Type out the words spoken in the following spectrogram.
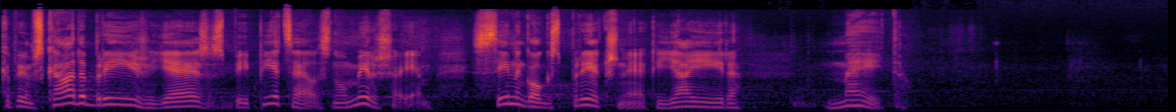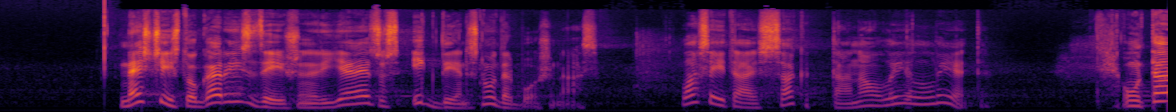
ka pirms kāda brīža Jēzus bija piecēlis no mirušajiem sinagogas priekšnieka Jaīra meita. Nešķīsto garu izdzīšana ir Jēzus ikdienas nodarbošanās. Lasītājs saka, tā nav liela lieta. Un tā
